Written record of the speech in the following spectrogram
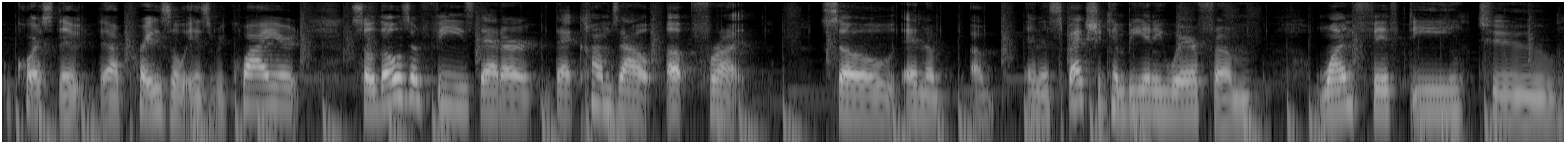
of course, the, the appraisal is required. So those are fees that are that comes out up front. So, and a, a, an inspection can be anywhere from 150 to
